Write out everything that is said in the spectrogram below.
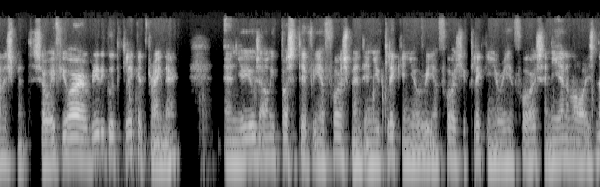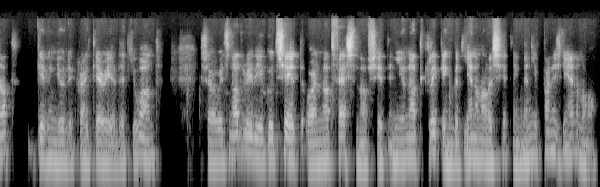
punishment. So if you are a really good clicker trainer and you use only positive reinforcement and you click and you reinforce, you click and you reinforce, and the animal is not giving you the criteria that you want. So it's not really a good sit or not fast enough sit, and you're not clicking, but the animal is sitting, then you punish the animal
